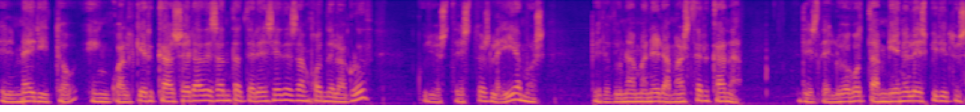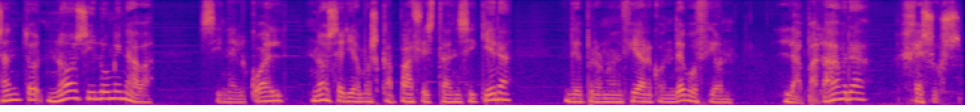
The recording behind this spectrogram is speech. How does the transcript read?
El mérito, en cualquier caso, era de Santa Teresa y de San Juan de la Cruz, cuyos textos leíamos, pero de una manera más cercana. Desde luego también el Espíritu Santo nos iluminaba, sin el cual no seríamos capaces tan siquiera de pronunciar con devoción la palabra Jesús.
